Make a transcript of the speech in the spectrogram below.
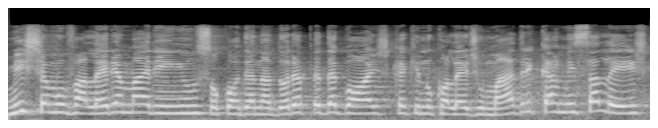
Me chamo Valéria Marinho, sou coordenadora pedagógica aqui no Colégio Madre Carmen Salês.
